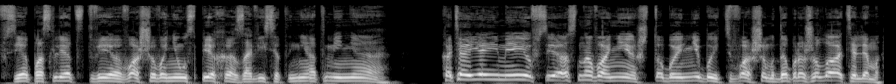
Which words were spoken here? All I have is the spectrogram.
Все последствия вашего неуспеха зависят не от меня. Хотя я имею все основания, чтобы не быть вашим доброжелателем,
